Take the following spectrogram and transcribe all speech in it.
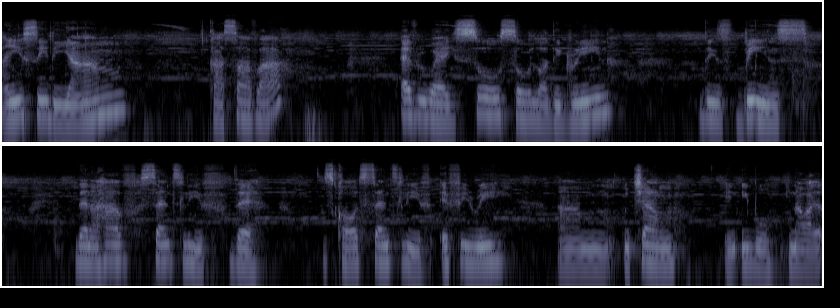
Can you see the yam? Cassava? Everywhere is so, so lovely green. These beans. Then I have scent leaf there. It's called scent leaf. Efiri. Um, Ncham in Igbo. In our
